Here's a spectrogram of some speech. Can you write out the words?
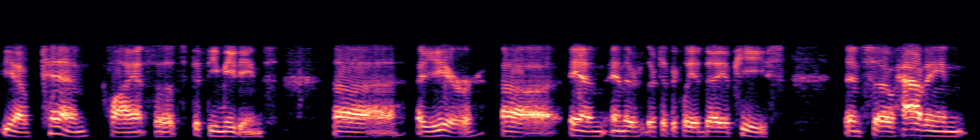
you know, 10 clients, so that's 50 meetings uh, a year. Uh, and and they're they're typically a day a piece. And so having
